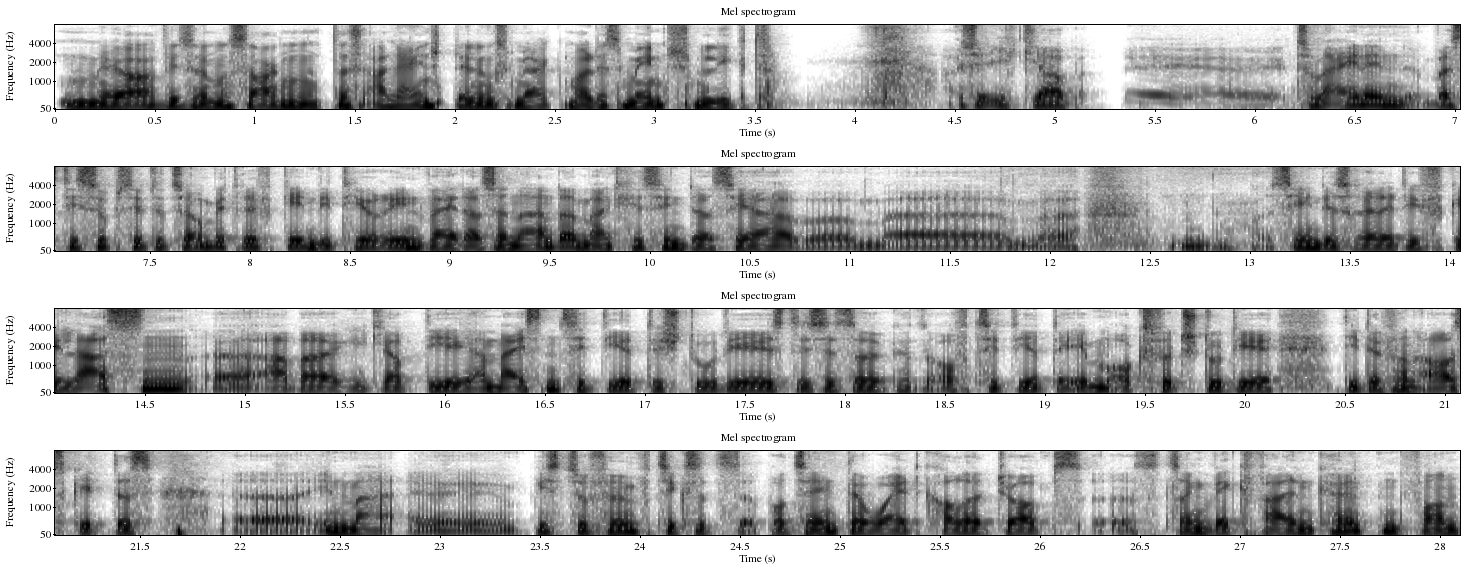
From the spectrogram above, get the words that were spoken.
ja, wie soll man sagen, das Alleinstellungsmerkmal des Menschen liegt. Also ich glaube, zum einen, was die Substitution betrifft, gehen die Theorien weit auseinander. Manche sind da sehr ähm, äh, sehen das relativ gelassen, äh, aber ich glaube, die am meisten zitierte Studie ist, das ist eine oft zitierte eben Oxford-Studie, die davon ausgeht, dass äh, in, äh, bis zu 50 Prozent der White-Collar-Jobs sozusagen wegfallen könnten von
